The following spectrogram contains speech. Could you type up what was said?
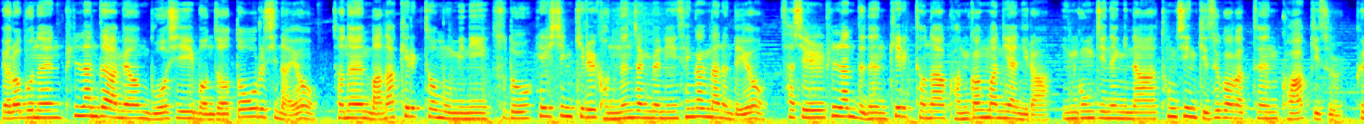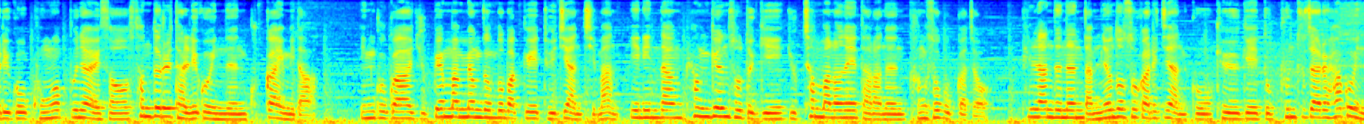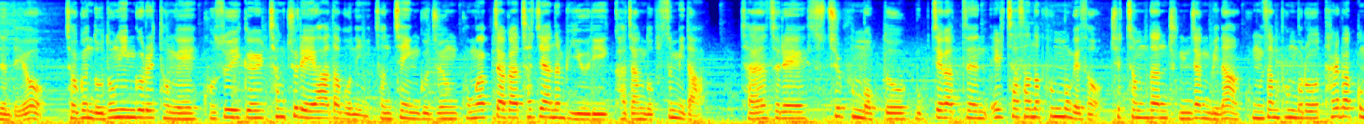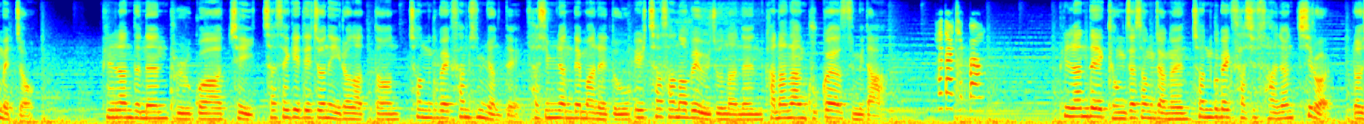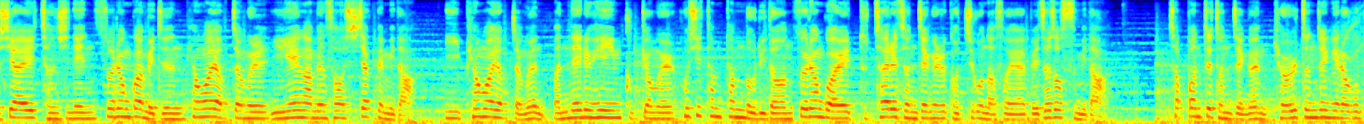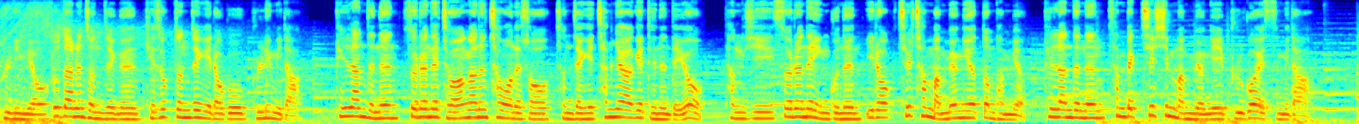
여러분은 핀란드 하면 무엇이 먼저 떠오르시나요? 저는 만화 캐릭터 무민이 수도 헬싱키를 걷는 장면이 생각나는데요. 사실 핀란드는 캐릭터나 관광만이 아니라 인공지능이나 통신 기술과 같은 과학기술, 그리고 공업 분야에서 선두를 달리고 있는 국가입니다. 인구가 600만 명 정도밖에 되지 않지만 1인당 평균 소득이 6천만 원에 달하는 강소국가죠. 핀란드는 남녀노소 가리지 않고 교육에 높은 투자를 하고 있는데요. 적은 노동인구를 통해 고수익을 창출해야 하다 보니 전체 인구 중 공학자가 차지하는 비율이 가장 높습니다. 자연스레 수출 품목도 목재 같은 1차 산업 품목에서 최첨단 중장비나 공산품으로 탈바꿈했죠. 핀란드는 불과 제2차 세계대전에 일어났던 1930년대, 40년대만 해도 1차 산업에 의존하는 가난한 국가였습니다. 핀란드의 경제 성장은 1944년 7월 러시아의 전신인 소련과 맺은 평화협정을 이행하면서 시작됩니다. 이 평화협정은 만네르헤임 국경을 호시탐탐 노리던 소련과의 두 차례 전쟁을 거치고 나서야 맺어졌습니다. 첫 번째 전쟁은 겨울전쟁이라고 불리며 또 다른 전쟁은 계속전쟁이라고 불립니다. 핀란드는 소련에 저항하는 차원에서 전쟁에 참여하게 되는데요. 당시 소련의 인구는 1억 7천만 명이었던 반면 핀란드는 370만 명에 불과했습니다.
